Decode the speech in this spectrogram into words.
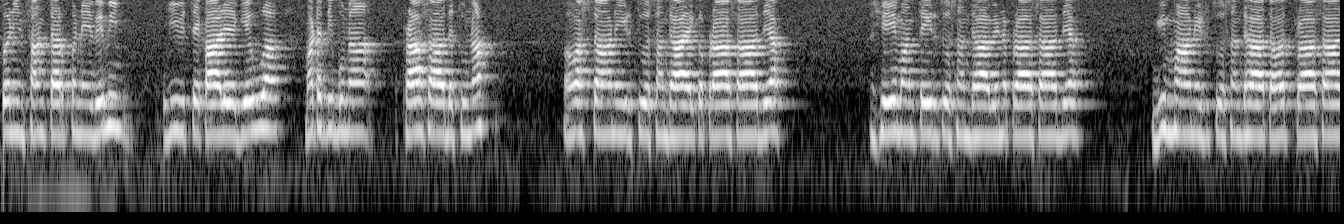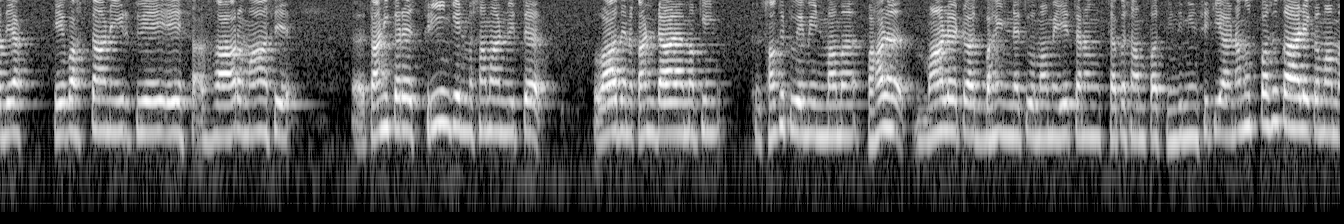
වලින් සංතරපණය වෙමින් ජීවිත කාලය ගෙව්වා. මට තිබුණා ප්‍රාසාද තුනක්. අවස්සාන ඍතුව සඳහා එක ප්‍රාසාදයක්. හේමන්ත ඍතුව සඳහා වෙන ප්‍රාසාදයක්. ගිම්හාන ඍතුව සඳහා තවත් ප්‍රාසාදයක්. ඒ වස්සාන ඍතුවේ ඒ සාර මාසයේ තනිකර ස්ත්‍රීන්ගෙන්ම සමන්විත වාදන කණ්ඩායමකින් සතුටු වෙමින් මම පහළ මාළයටවත් බහින්න නැතුව මම ඒ තරම් සැප සම්පත් විඳමින් සිටියා. නමුත් පසු කාලයක මම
